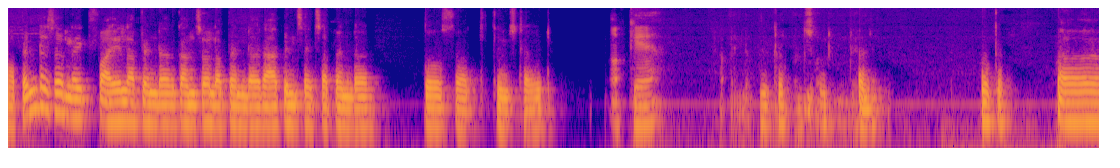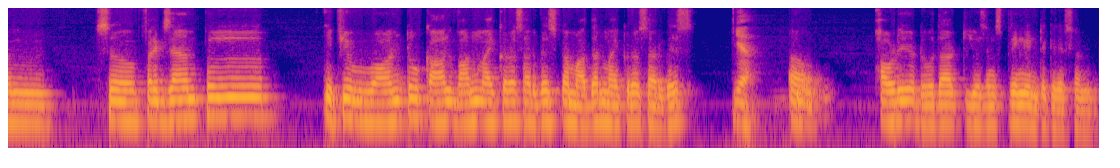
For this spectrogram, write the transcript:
Appenders are like file appender, console appender, app insights appender, those are of things, right? okay Okay, Okay. Um, so for example, if you want to call one microservice from other microservice, yeah uh, how do you do that using Spring integration?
